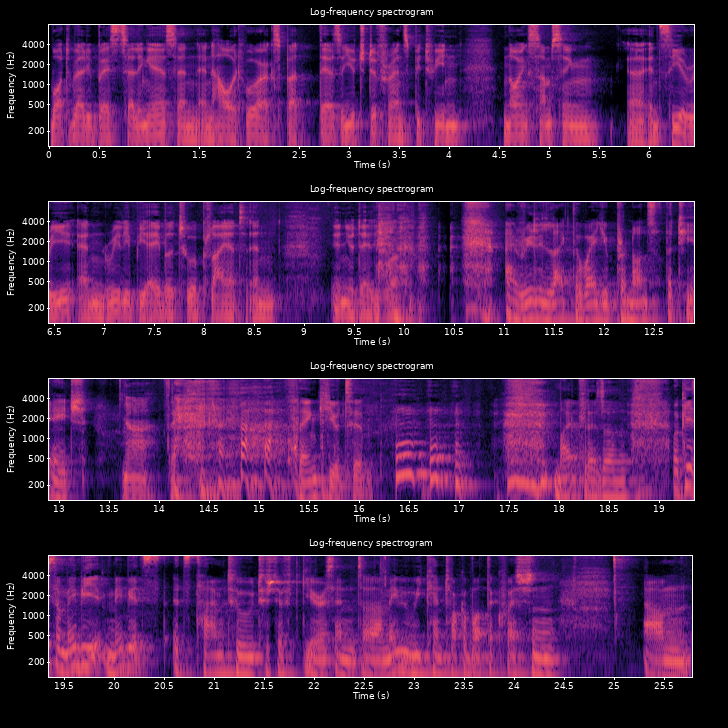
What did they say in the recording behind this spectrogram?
what value based selling is and, and how it works, but there's a huge difference between knowing something uh, in theory and really be able to apply it in in your daily work. I really like the way you pronounce the th. Ah, thank, thank you, Tim. My pleasure. Okay, so maybe maybe it's it's time to to shift gears and uh, maybe we can talk about the question um,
